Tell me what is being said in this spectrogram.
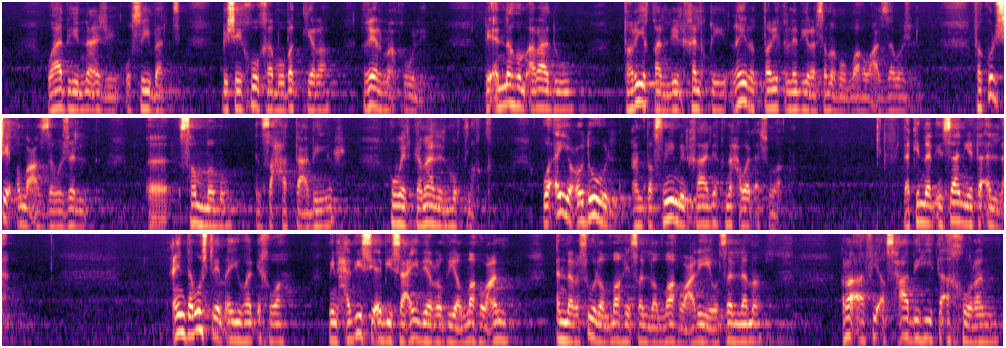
وهذه النعجة أصيبت بشيخوخة مبكرة غير معقولة لأنهم أرادوا طريقا للخلق غير الطريق الذي رسمه الله عز وجل. فكل شيء الله عز وجل آه، صممه إن صح التعبير هو الكمال المطلق. وأي عدول عن تصميم الخالق نحو الأسواء لكن الإنسان يتألى. عند مسلم أيها الإخوة من حديث أبي سعيد رضي الله عنه أن رسول الله صلى الله عليه وسلم رأى في أصحابه تأخراً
